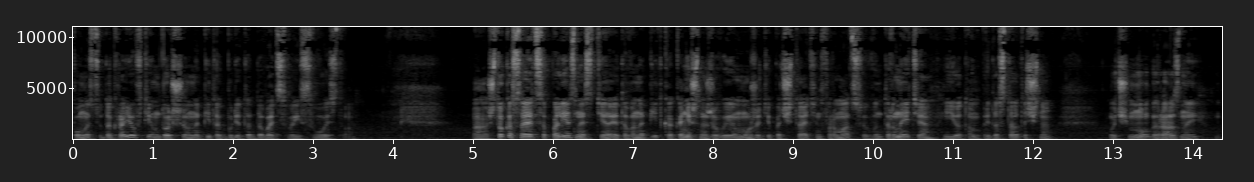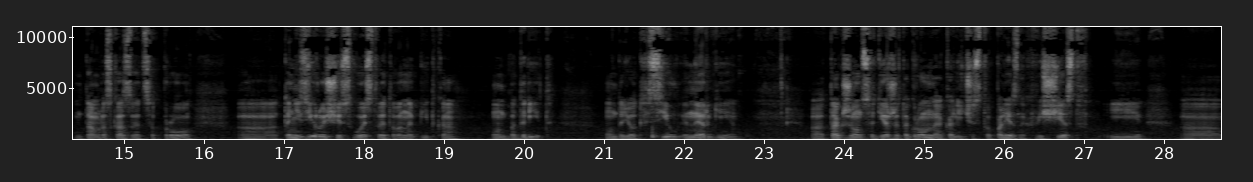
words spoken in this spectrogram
полностью до краев, тем дольше напиток будет отдавать свои свойства. А, что касается полезности этого напитка, конечно же, вы можете почитать информацию в интернете, ее там предостаточно, очень много разной. Там рассказывается про э, тонизирующие свойства этого напитка, он бодрит, он дает сил, энергии. А, также он содержит огромное количество полезных веществ и э,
